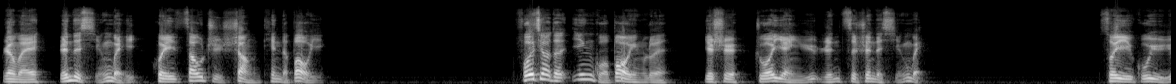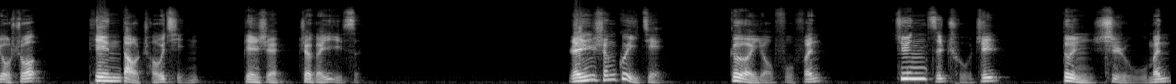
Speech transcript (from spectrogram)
认为人的行为会遭致上天的报应。佛教的因果报应论也是着眼于人自身的行为，所以古语又说“天道酬勤”，便是这个意思。人生贵贱各有负分，君子处之，顿世无闷。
